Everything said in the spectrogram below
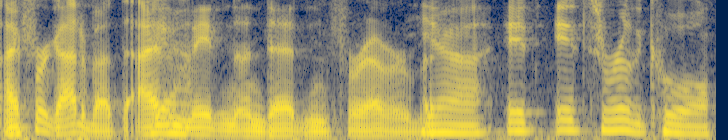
I forgot about that. I haven't made an undead in forever, but Yeah, it, it's really cool.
